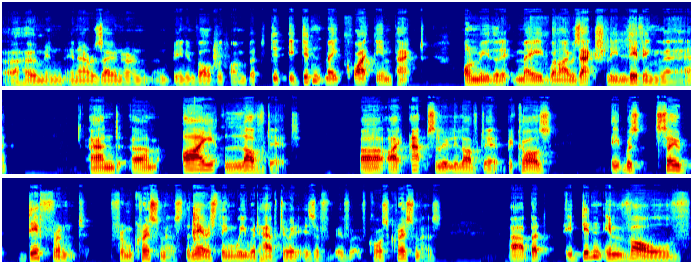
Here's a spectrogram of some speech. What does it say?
a, a, a home in, in Arizona and, and, been involved with one, but it, it didn't make quite the impact on me that it made when I was actually living there. And um, I loved it. Uh, I absolutely loved it because it was so different from Christmas. The nearest thing we would have to it is, of, of course, Christmas. Uh, but it didn't involve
